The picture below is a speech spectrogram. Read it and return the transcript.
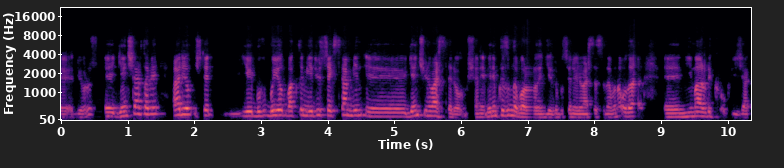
e, diyoruz. E, gençler tabii her yıl işte bu, bu yıl baktım 780 bin e, genç üniversiteli olmuş. Hani benim kızım da bu arada girdi bu sene üniversite sınavına. O da e, mimarlık okuyacak.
